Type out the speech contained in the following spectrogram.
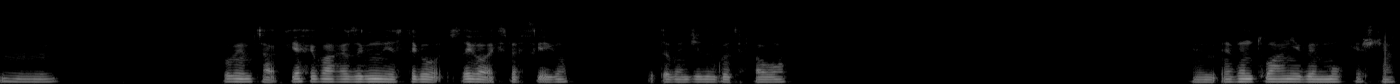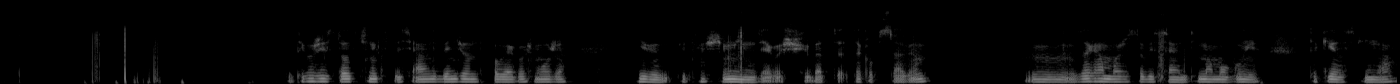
Mm. Powiem tak, ja chyba rezygnuję z tego, z tego eksperckiego, bo to będzie długo trwało. Ewentualnie bym mógł jeszcze. Dlatego, że jest to odcinek specjalny, będzie on trwał jakoś może, nie wiem, 15 minut jakoś chyba tak obstawiam. Mm, zagram może sobie Sandy, mam ogólnie takiego skina.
